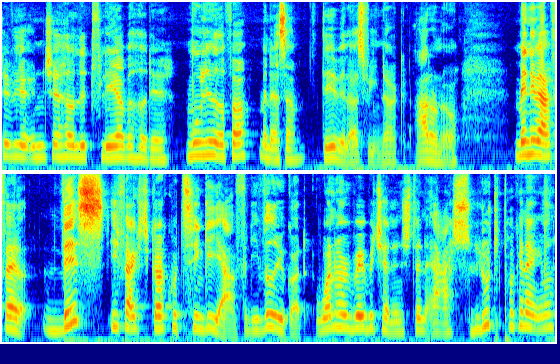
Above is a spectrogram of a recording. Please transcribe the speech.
Det ville jeg ønske, jeg havde lidt flere, hvad hedder det, muligheder for. Men altså, det er vel også fint nok. I don't know. Men i hvert fald, hvis I faktisk godt kunne tænke jer, for I ved jo godt, One Hungry Baby Challenge, den er slut på kanalen,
